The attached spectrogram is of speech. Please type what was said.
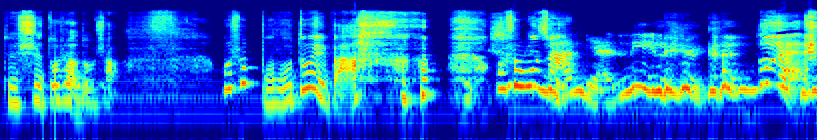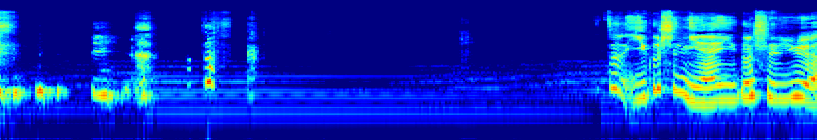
对，是多少多少？我说不对吧？我说我拿年利率跟对 对，这一个是年，一个是月。”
